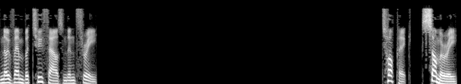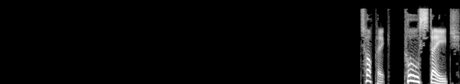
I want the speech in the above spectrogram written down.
November 2003. Topic. Summary Topic: Pool stage.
